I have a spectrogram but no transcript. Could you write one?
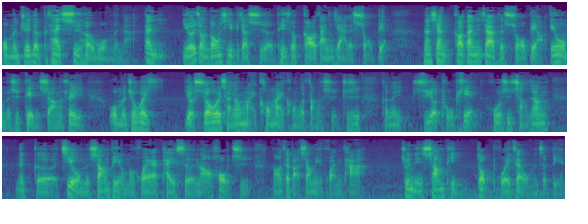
我们觉得不太适合我们啊。但有一种东西比较适合，譬如说高单价的手表。那像高单价的手表，因为我们是电商，所以我们就会。有时候会采用买空卖空的方式，就是可能只有图片，或是厂商那个借我们商品，我们回来拍摄，然后后置，然后再把商品还他，就连商品都不会在我们这边，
